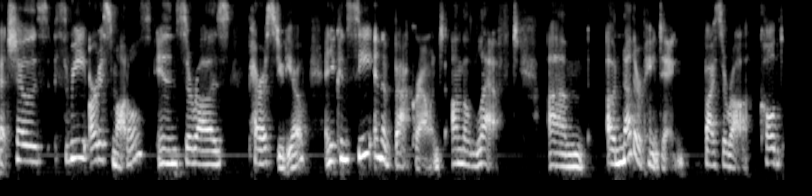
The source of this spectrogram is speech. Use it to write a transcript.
that shows three artist models in Seurat's Paris studio. And you can see in the background on the left um, another painting by Seurat called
